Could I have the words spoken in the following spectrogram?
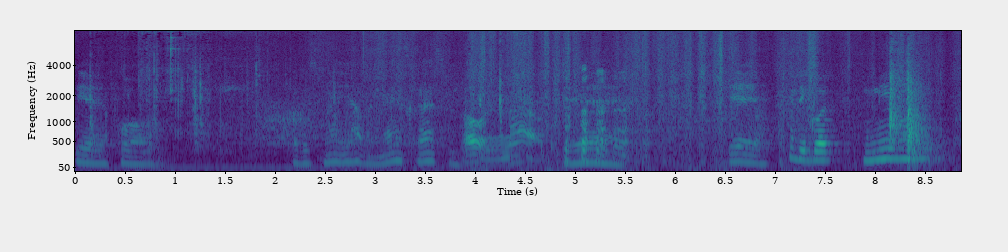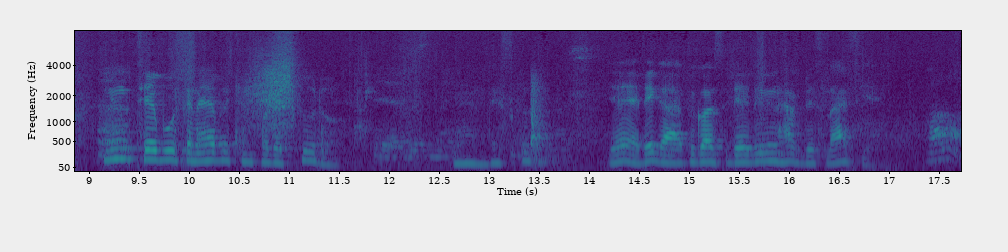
Yeah, for, for this man, you have a nice classroom. Oh, no. Yeah. yeah. Think they got new, new tables and everything for the though. Yeah, this is nice. Yeah, school. Yeah, they got, because they didn't have this last year. Oh.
